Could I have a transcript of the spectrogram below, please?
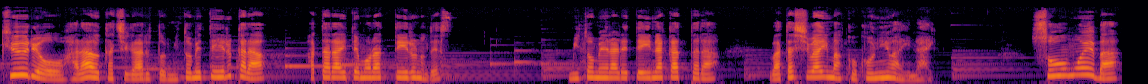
給料を払う価値があると認めているから働いてもらっているのです。認められていなかったら私は今ここにはいない。そう思えば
